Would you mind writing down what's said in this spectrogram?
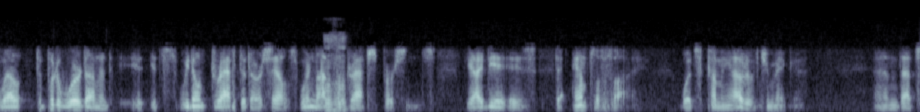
Well, to put a word on it, it it's we don't draft it ourselves. We're not the Mhm. draftspersons. The idea is to amplify what's coming out of Jamaica, and that's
